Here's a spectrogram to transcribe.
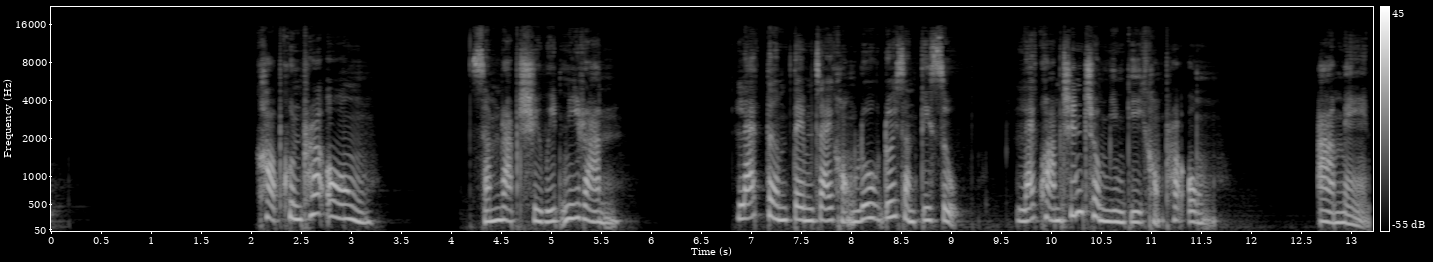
ก ขอบคุณพระองค์สำหรับชีวิตนิรันดร์และเติมเต็มใจของลูกด้วยสันติสุข และความชื่นชมยินดีของพระองค์ อาเมน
